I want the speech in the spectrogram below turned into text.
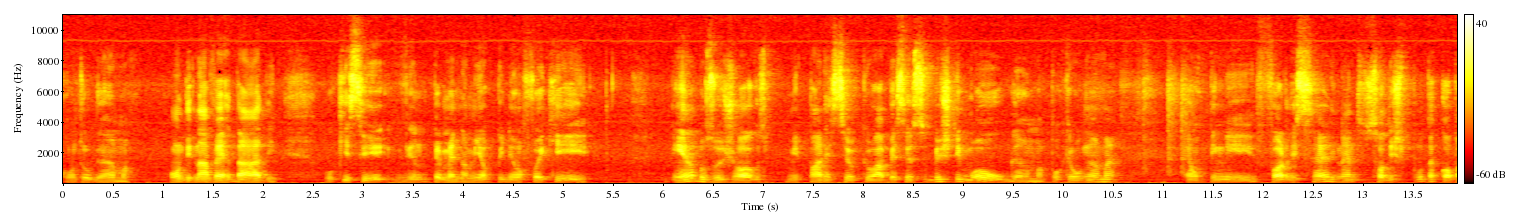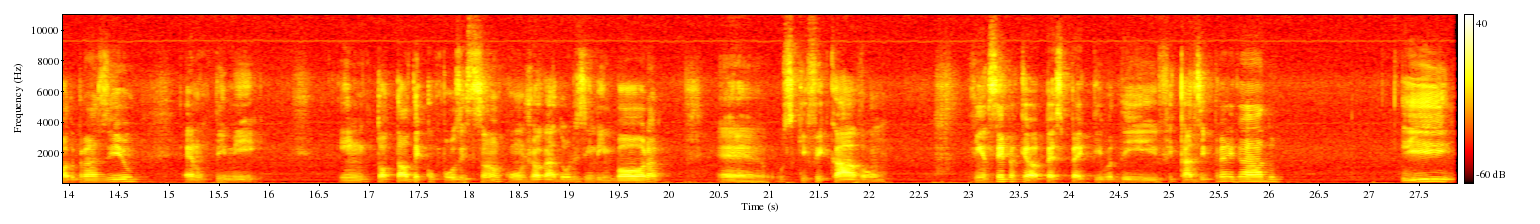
contra o Gama, onde na verdade o que se viu, pelo menos na minha opinião, foi que em ambos os jogos me pareceu que o ABC subestimou o Gama, porque o Gama é um time fora de série, né? Só disputa a Copa do Brasil, era um time em total decomposição, com os jogadores indo embora, é, os que ficavam tinha sempre aquela perspectiva de ficar desempregado e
